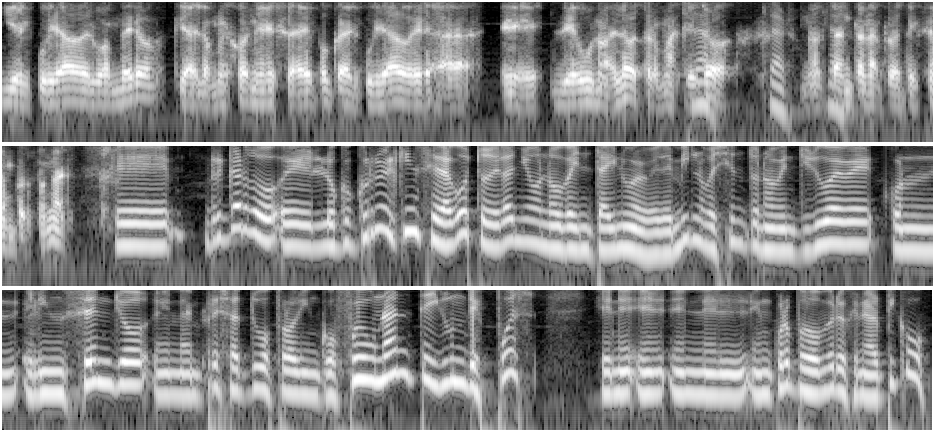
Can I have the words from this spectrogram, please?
y, el cuidado del bombero, que a lo mejor en esa época el cuidado era eh, de uno al otro más que todo, no tanto la protección personal. Eh, Ricardo, eh, lo que ocurrió el 15 de agosto del año 99, de 1999, con el incendio en la empresa Tubos Prodinco, ¿fue un antes y un después en, en el en Cuerpo de Bomberos General Pico?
